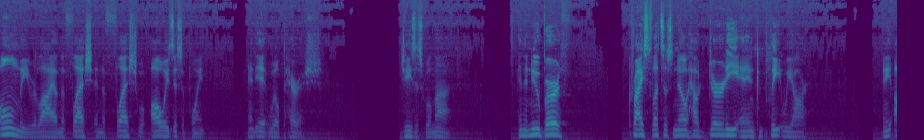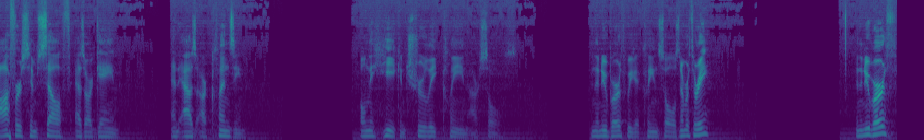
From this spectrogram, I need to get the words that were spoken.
only rely on the flesh, and the flesh will always disappoint, and it will perish. Jesus will not. In the new birth, Christ lets us know how dirty and incomplete we are. And he offers himself as our gain and as our cleansing. Only he can truly clean our souls. In the new birth, we get clean souls. Number three, in the new birth,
